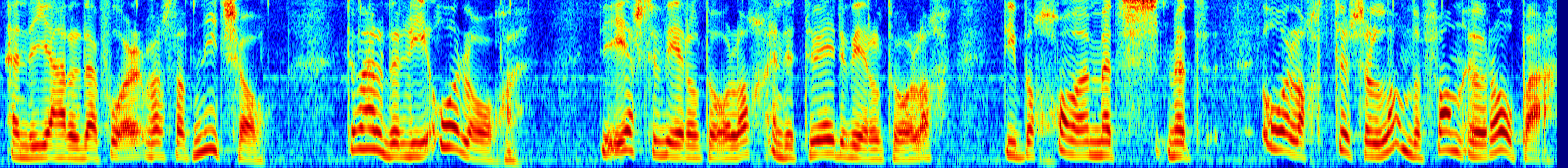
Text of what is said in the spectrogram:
en de jaren daarvoor was dat niet zo. Toen waren er die oorlogen. De Eerste Wereldoorlog en de Tweede Wereldoorlog, die begonnen met, met oorlog tussen landen van Europa.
